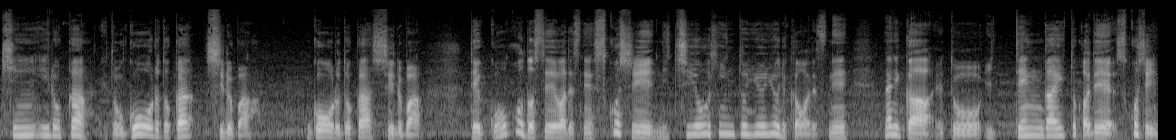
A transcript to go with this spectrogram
金色か、えっと、ゴールドかシルバーゴールドかシルバーでゴールド星はですね少し日用品というよりかはですね何か、えっと、一点買いとかで少し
